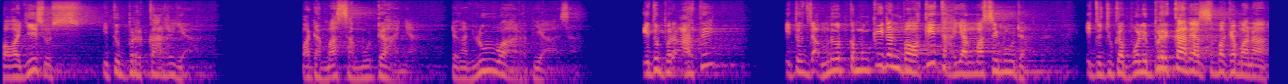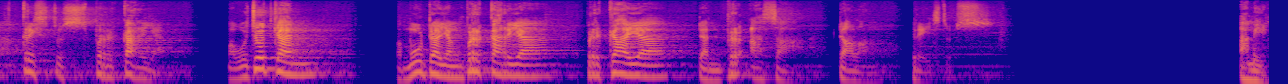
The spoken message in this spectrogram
bahwa Yesus itu berkarya pada masa mudanya dengan luar biasa. Itu berarti itu tidak menutup kemungkinan bahwa kita yang masih muda itu juga boleh berkarya sebagaimana Kristus berkarya. Mewujudkan pemuda yang berkarya, bergaya, dan berasa dalam Kristus. Amin.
